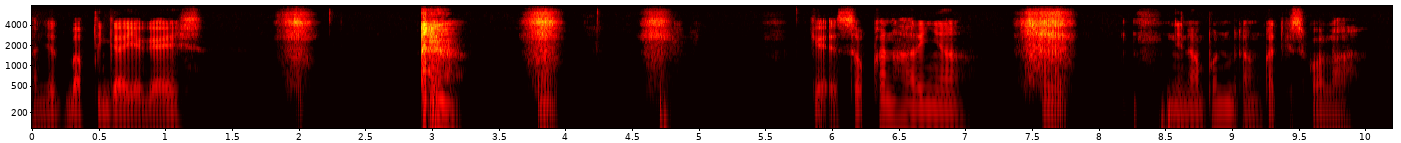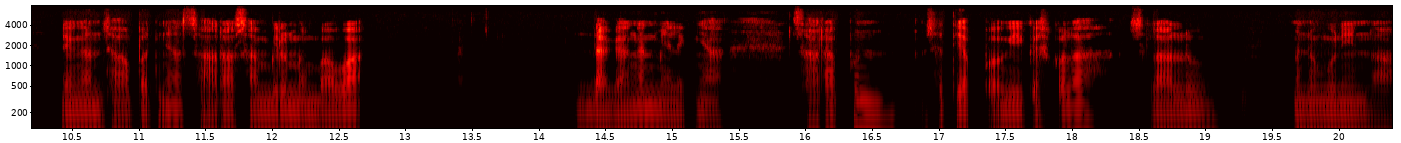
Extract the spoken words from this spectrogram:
Lanjut bab tiga ya guys. Keesokan harinya Nina pun berangkat ke sekolah dengan sahabatnya Sarah sambil membawa dagangan miliknya. Sarah pun setiap pagi ke sekolah selalu menunggu Nina.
